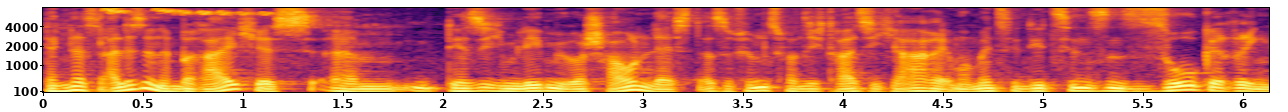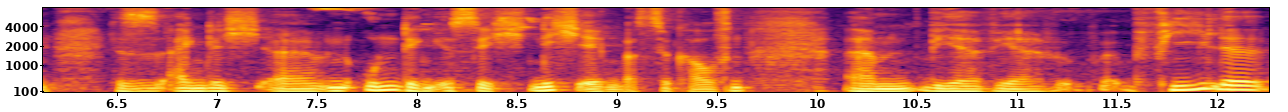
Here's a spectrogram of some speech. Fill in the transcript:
wenn das alles in einem Bereich ist, ähm, der sich im Leben überschauen lässt, also 25, 30 Jahre, im Moment sind die Zinsen so gering, dass es eigentlich äh, ein Unding ist, sich nicht irgendwas zu kaufen. Ähm, wir, wir, viele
